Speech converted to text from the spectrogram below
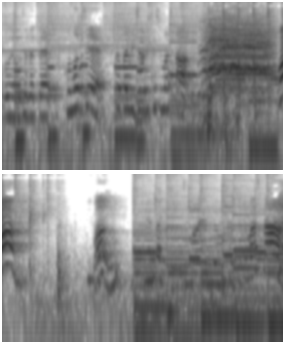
ことに応じれてこの地へ再び上陸しました。ワン！ワン？ケンタッキー1万円分買ってきました。ね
